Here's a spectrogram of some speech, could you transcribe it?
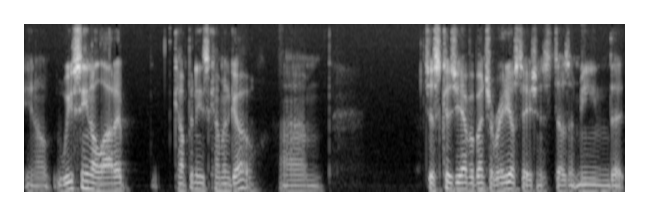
you know we've seen a lot of companies come and go. Um, just because you have a bunch of radio stations doesn't mean that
